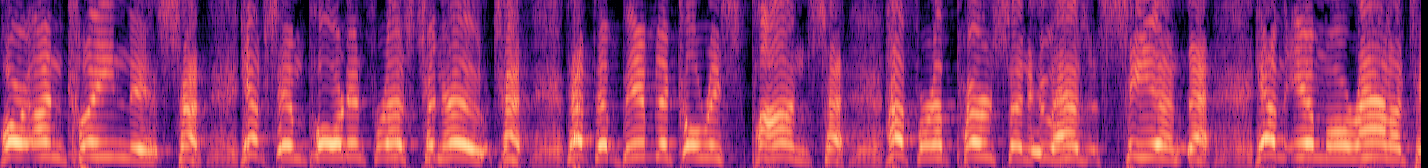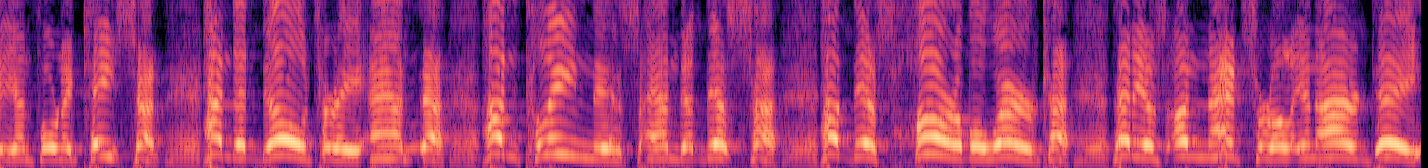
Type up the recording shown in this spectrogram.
or uncleanness. It's important for us to note that the biblical response for a person who has sinned in immorality and fornication and adultery and uncleanness and this, uh, this horrible work uh, that is unnatural in our day,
